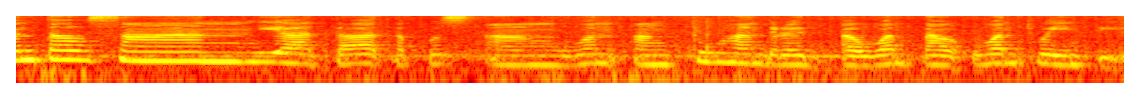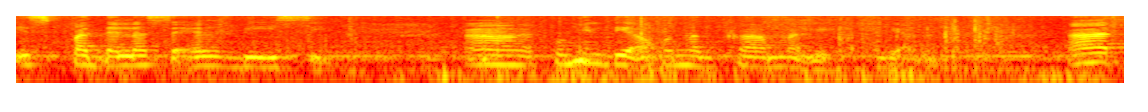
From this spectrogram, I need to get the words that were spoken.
1,000 yata tapos ang one, ang 200 uh, 1,000 120 is padala sa LBC. Ah, kung hindi ako nagkamali. Yan. At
